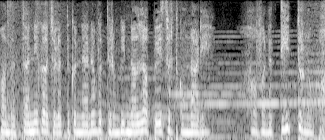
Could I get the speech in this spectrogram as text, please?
அந்த தண்ணி காய்ச்சலத்துக்கு நினைவு திரும்பி நல்லா பேசுறதுக்கு முன்னாடி அவனை தீத்துணும்பா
